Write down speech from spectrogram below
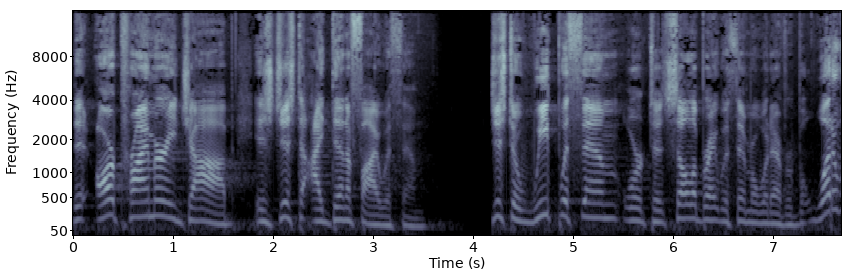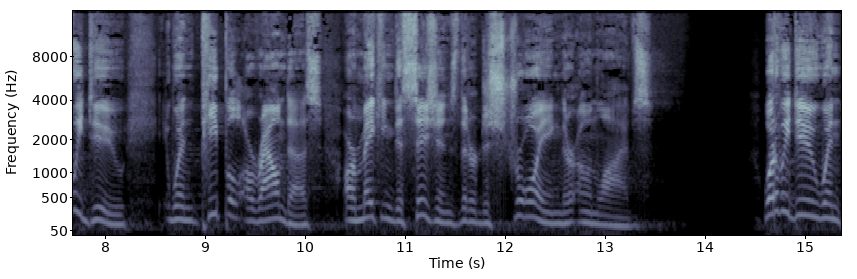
that our primary job is just to identify with them, just to weep with them or to celebrate with them or whatever. But what do we do when people around us are making decisions that are destroying their own lives? What do we do when,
